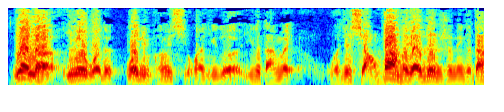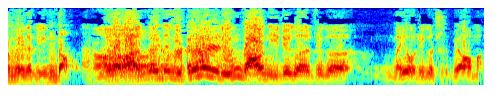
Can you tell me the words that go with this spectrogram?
那呢，因为我的我女朋友喜欢一个一个单位。我就想办法要认识那个单位的领导，你知道吧？那那你不认识 领导，你这个这个没有这个指标嘛？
